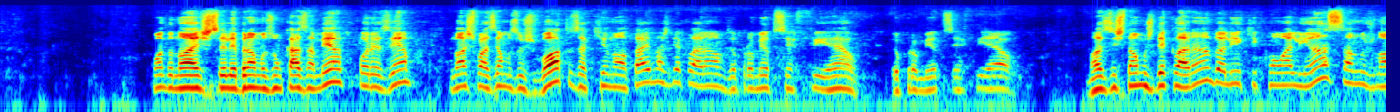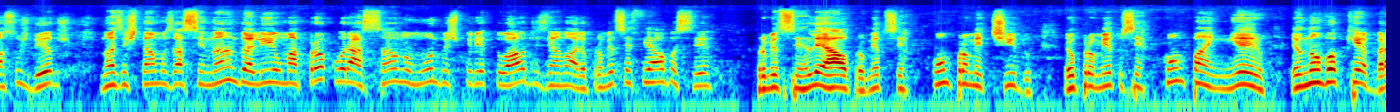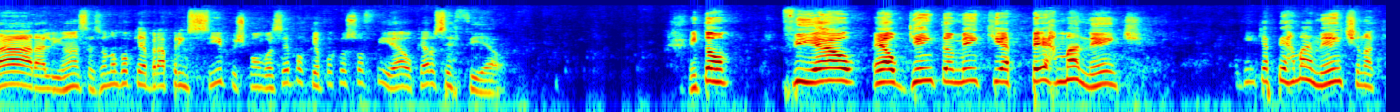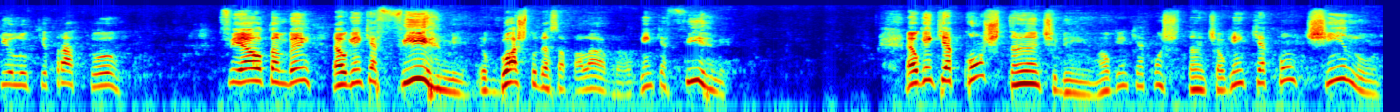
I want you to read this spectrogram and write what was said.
Quando nós celebramos um casamento, por exemplo, nós fazemos os votos aqui no altar e nós declaramos: Eu prometo ser fiel, eu prometo ser fiel. Nós estamos declarando ali que com aliança nos nossos dedos, nós estamos assinando ali uma procuração no mundo espiritual, dizendo: Olha, eu prometo ser fiel a você prometo ser leal, prometo ser comprometido, eu prometo ser companheiro, eu não vou quebrar alianças, eu não vou quebrar princípios com você, por quê? Porque eu sou fiel, quero ser fiel. Então, fiel é alguém também que é permanente, alguém que é permanente naquilo que tratou. Fiel também é alguém que é firme, eu gosto dessa palavra, alguém que é firme. É alguém que é constante, Binho. Alguém que é constante, alguém que é contínuo.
